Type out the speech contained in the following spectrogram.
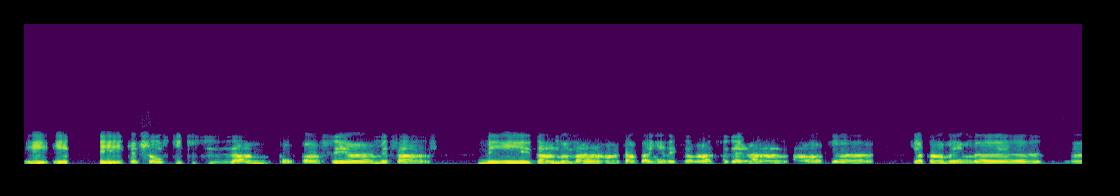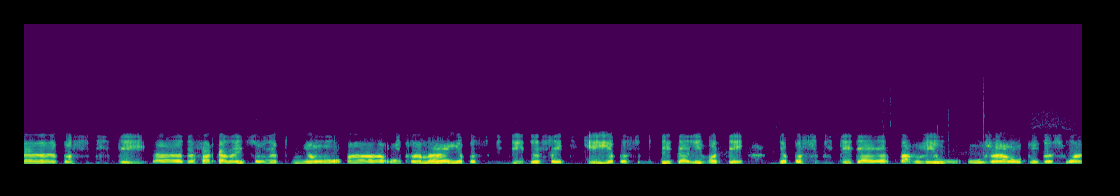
est, est, quelque chose qui est utilisable pour passer un message. Mais dans le moment, en campagne électorale fédérale, alors qu'il y a quand même euh, euh, possibilité euh, de faire connaître son opinion euh, autrement, il y a possibilité de s'impliquer, il y a possibilité d'aller voter, il y a possibilité de parler aux, gens autour de soi.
